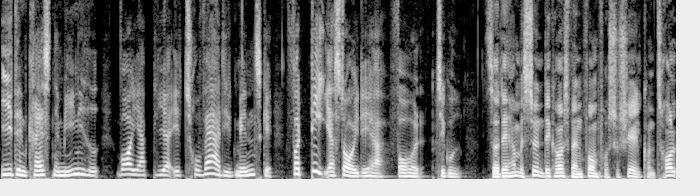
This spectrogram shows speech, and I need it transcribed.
i den kristne menighed, hvor jeg bliver et troværdigt menneske, fordi jeg står i det her forhold til Gud. Så det her med synd, det kan også være en form for social kontrol,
